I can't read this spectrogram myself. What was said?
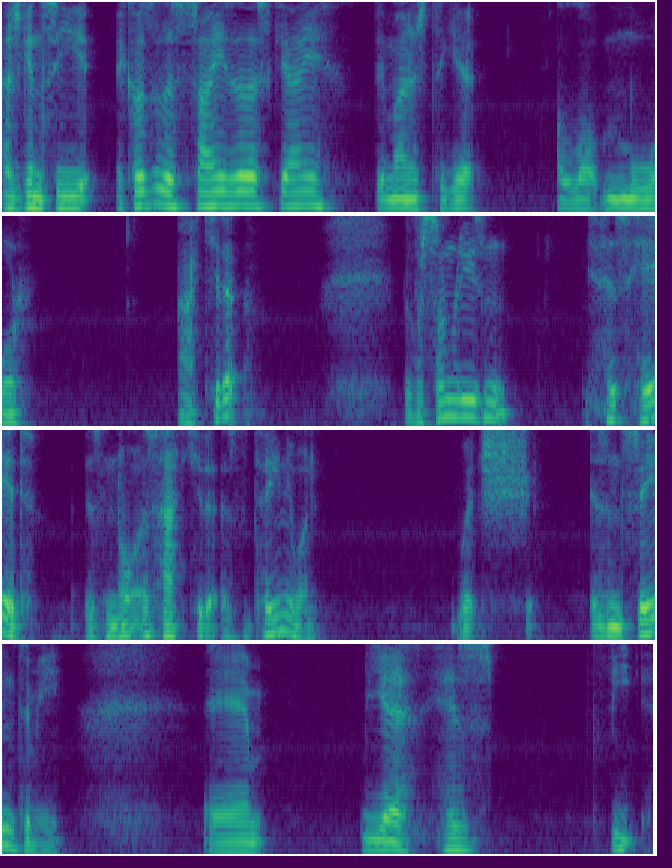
As you can see, because of the size of this guy, they managed to get a lot more accurate. But for some reason, his head is not as accurate as the tiny one, which is insane to me. Um, yeah, his feet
